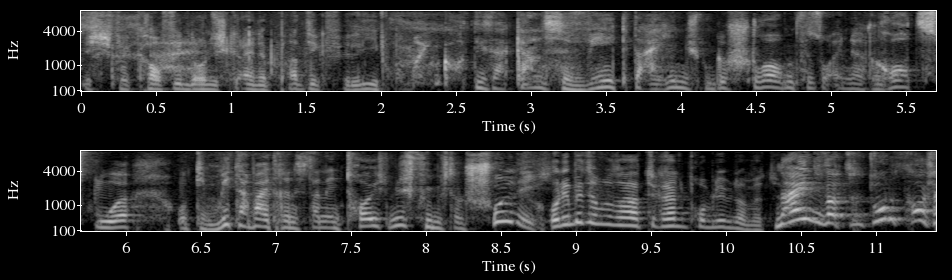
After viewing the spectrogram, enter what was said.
Ich verkaufe ihm doch nicht eine Patik verliebt. Oh mein Gott, dieser ganze Weg dahin, ich bin gestorben für so eine Rotzuhr und die Mitarbeiterin ist dann enttäuscht und ich fühle mich dann schuldig. Und die Mitarbeiterin hatte kein Problem damit. Nein, die war todestraurig.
